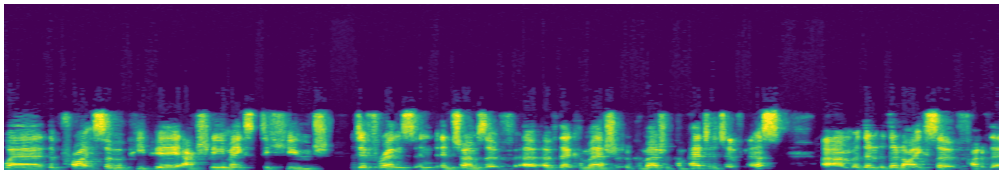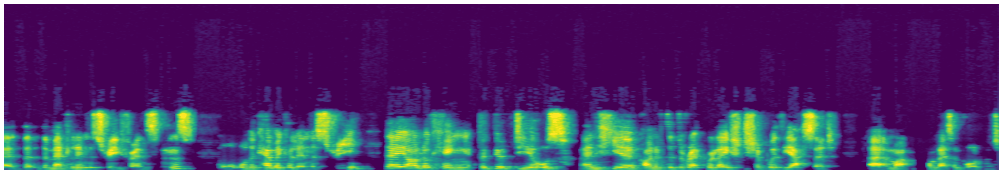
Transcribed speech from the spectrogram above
where the price of a PPA actually makes a huge difference in, in terms of, uh, of their commercial, commercial competitiveness. Um, the, the likes of kind of the, the, the metal industry, for instance, or, or, the chemical industry, they are looking for good deals and here kind of the direct relationship with the asset. Uh, might less important.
